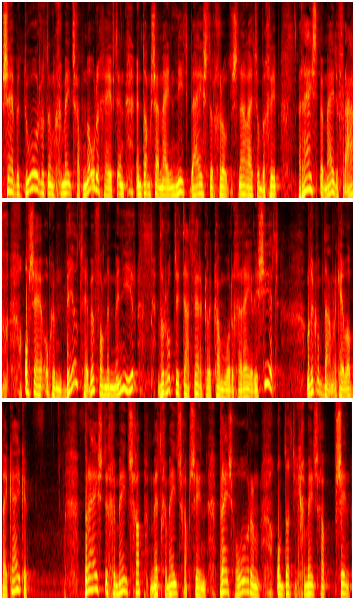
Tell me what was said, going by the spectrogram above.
Ze hebben door wat een gemeenschap nodig heeft. En, en dankzij mijn niet bijster grote snelheid van begrip rijst bij mij de vraag of zij ook een beeld hebben van de manier waarop dit daadwerkelijk kan worden gerealiseerd. Want er komt namelijk heel wat bij kijken. Prijs de gemeenschap met gemeenschapszin. Prijs horen omdat die gemeenschapszin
